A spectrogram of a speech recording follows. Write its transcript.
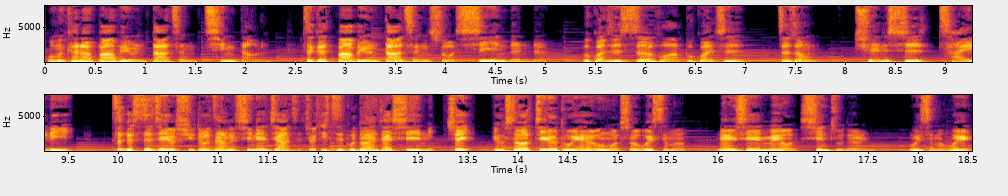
我们看到巴比伦大城倾倒了。这个巴比伦大城所吸引人的，不管是奢华，不管是这种权势、财力，这个世界有许多这样的信念价值，就一直不断的在吸引你。所以有时候基督徒也会问我说：为什么那一些没有信主的人，为什么会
